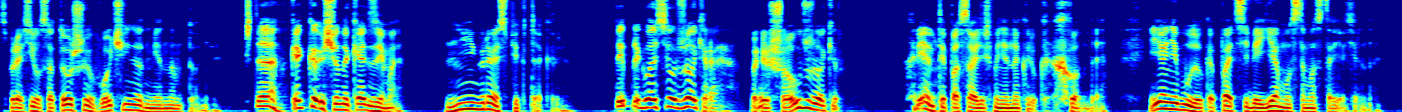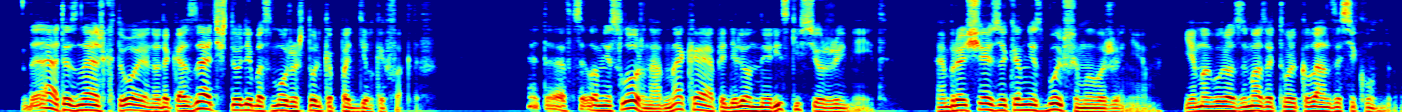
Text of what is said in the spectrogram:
спросил Сатоши в очень надменном тоне. Что? Какой еще Накадзима? Не играй спектакль. Ты пригласил Джокера. Пришел Джокер. Хрен ты посадишь меня на крюк, Хонда. Я не буду копать себе яму самостоятельно. Да, ты знаешь, кто я, но доказать что-либо сможешь только подделкой фактов. Это в целом не сложно, однако определенные риски все же имеет. Обращайся ко мне с большим уважением. Я могу размазать твой клан за секунду.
